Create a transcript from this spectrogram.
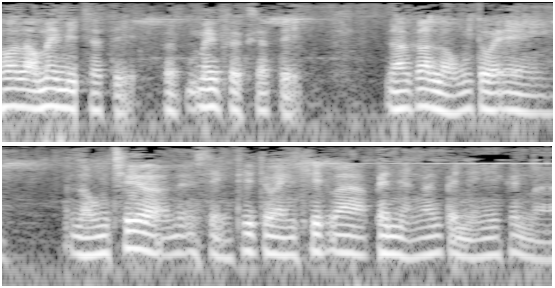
เพราะเราไม่มีสติฝึกไม่ฝึกสติ แล้วก็หลงตัวเอง หลงเชื่อในสิ่งที่ตัวเองคิดว่าเป็นอย่างนั้นเป็นอย่างนี้ขึ้นมา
